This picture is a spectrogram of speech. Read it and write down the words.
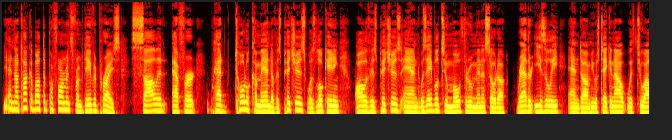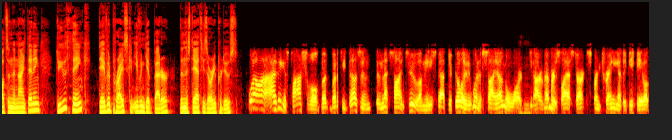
Yeah, now talk about the performance from David Price. Solid effort, had total command of his pitches, was locating all of his pitches, and was able to mow through Minnesota rather easily. And um, he was taken out with two outs in the ninth inning. Do you think David Price can even get better than the stats he's already produced? Well, I think it's possible, but but if he doesn't, then that's fine too. I mean, he's got the ability to win a Cy Young award. Mm-hmm. You know, I remember his last start in spring training. I think he gave up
